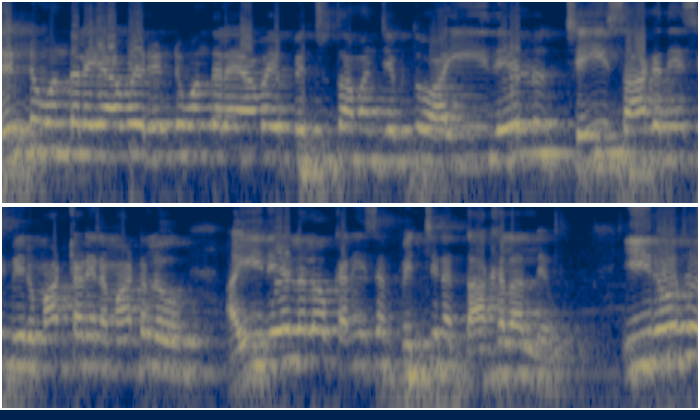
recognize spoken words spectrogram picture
రెండు వందల యాభై రెండు వందల యాభై పెంచుతామని చెబుతూ ఐదేళ్ళు చేయి సాగదీసి మీరు మాట్లాడిన మాటలు ఐదేళ్ళలో కనీసం పెంచిన దాఖలాలు లేవు. ఈరోజు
